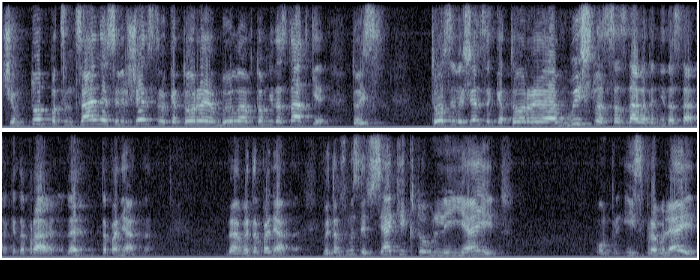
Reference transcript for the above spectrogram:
чем тот потенциальное совершенство, которое было в том недостатке. То есть то совершенство, которое вышло, создав этот недостаток. Это правильно, да? Это понятно. Да, в этом понятно. В этом смысле всякий, кто влияет, он исправляет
